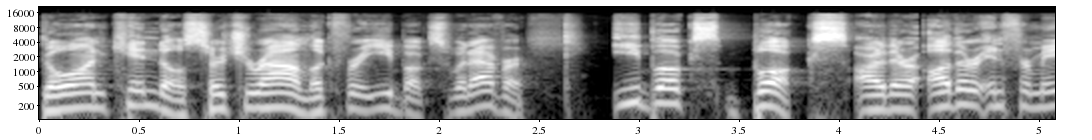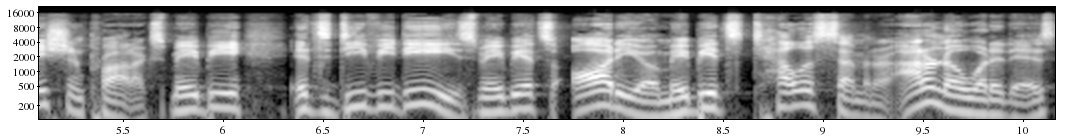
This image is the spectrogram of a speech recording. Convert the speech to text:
Go on Kindle, search around, look for ebooks, whatever ebooks, books? Are there other information products? Maybe it's DVDs, maybe it's audio, maybe it's teleseminar. I don't know what it is.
